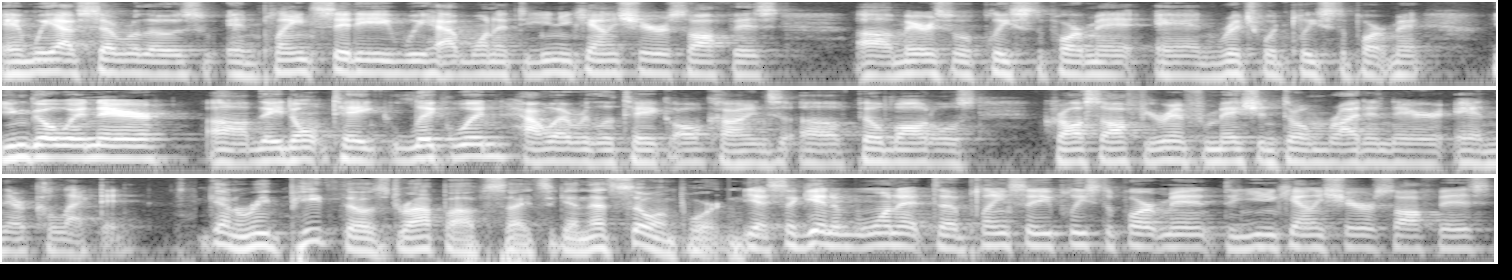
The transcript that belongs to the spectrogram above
And we have several of those in Plain City. We have one at the Union County Sheriff's Office, uh, Marysville Police Department, and Richwood Police Department. You can go in there. Um, they don't take liquid, however, they'll take all kinds of pill bottles, cross off your information, throw them right in there, and they're collected. Again, repeat those drop off sites again. That's so important. Yes, again, one at the Plain City Police Department, the Union County Sheriff's Office,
